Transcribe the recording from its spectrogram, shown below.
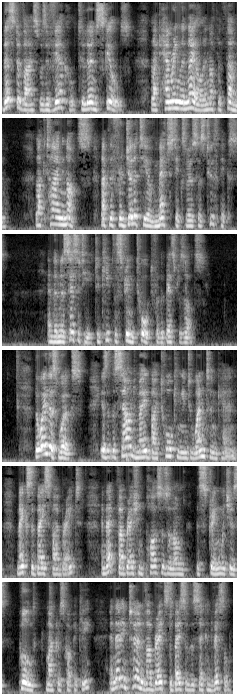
this device was a vehicle to learn skills like hammering the nail and not the thumb, like tying knots, like the fragility of matchsticks versus toothpicks, and the necessity to keep the string taut for the best results. The way this works is that the sound made by talking into one tin can makes the base vibrate, and that vibration passes along the string, which is pulled microscopically, and that in turn vibrates the base of the second vessel.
